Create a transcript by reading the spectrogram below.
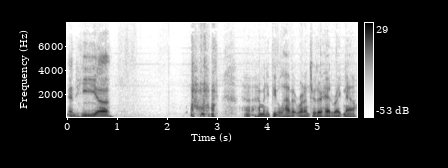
and he uh, Uh, how many people have it running through their head right now?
